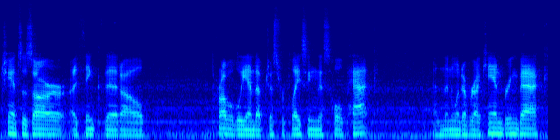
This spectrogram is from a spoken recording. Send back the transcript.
chances are I think that I'll probably end up just replacing this whole pack. And then whatever I can bring back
